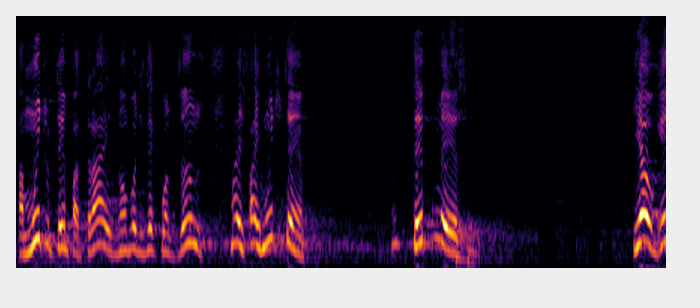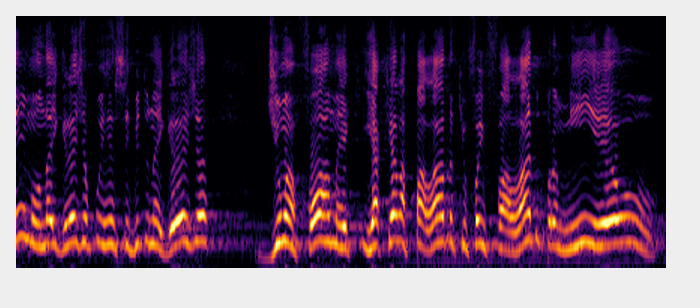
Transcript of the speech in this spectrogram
há muito tempo atrás, não vou dizer quantos anos, mas faz muito tempo. Muito tempo mesmo. E alguém, irmão, na igreja, fui recebido na igreja de uma forma, e aquela palavra que foi falado para mim, eu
